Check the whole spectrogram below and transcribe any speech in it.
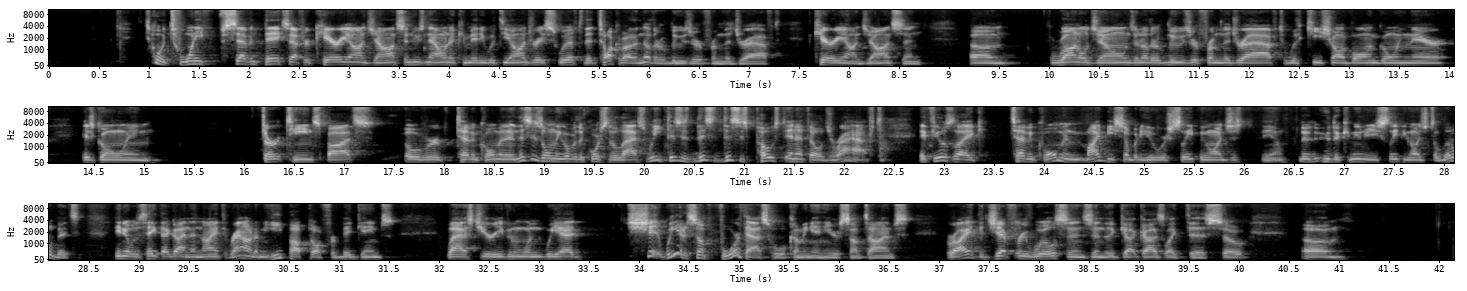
He's going 27 picks after Kerryon Johnson, who's now in a committee with D'Andre Swift. That talk about another loser from the draft, Kerryon Johnson. Um, Ronald Jones, another loser from the draft, with Ke'Shawn Vaughn going there, is going 13 spots over Tevin Coleman, and this is only over the course of the last week. This is this this is post NFL draft. It feels like Tevin Coleman might be somebody who we're sleeping on, just you know, who the community is sleeping on just a little bit. Being able to take that guy in the ninth round. I mean, he popped off for big games last year, even when we had shit. We had some fourth asshole coming in here sometimes, right? The Jeffrey Wilsons and the guys like this. So. Um,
